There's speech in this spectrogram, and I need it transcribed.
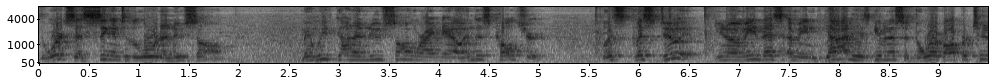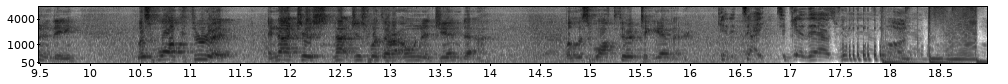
The word says, "Sing unto the Lord a new song." Man, we've got a new song right now in this culture. Let's let's do it. You know what I mean? That's I mean, God has given us a door of opportunity. Let's walk through it and not just not just with our own agenda, but let's walk through it together. Get it tight together as one.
